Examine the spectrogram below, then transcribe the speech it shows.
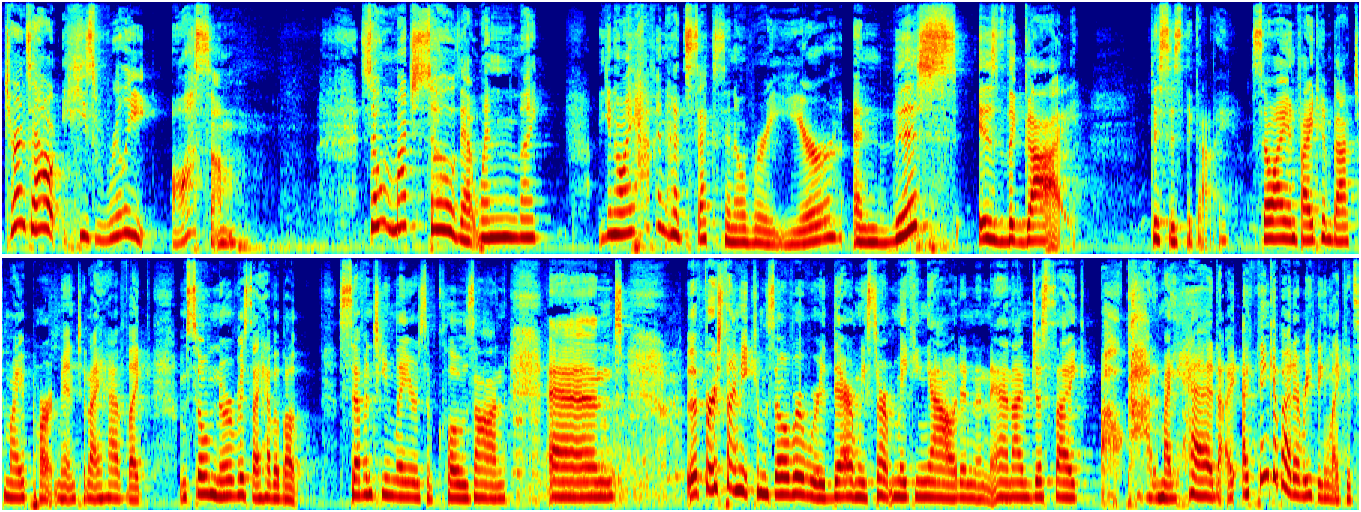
turns out he's really awesome. So much so that when, like, you know, I haven't had sex in over a year, and this is the guy. This is the guy. So I invite him back to my apartment, and I have like, I'm so nervous. I have about 17 layers of clothes on. And the first time he comes over, we're there and we start making out, and, and, and I'm just like, oh God, in my head, I, I think about everything like it's,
